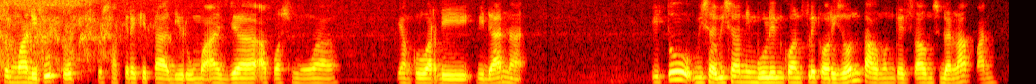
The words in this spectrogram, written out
semua ditutup terus akhirnya kita di rumah aja apa semua yang keluar di pidana. Itu bisa-bisa nimbulin konflik horizontal mungkin tahun 98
